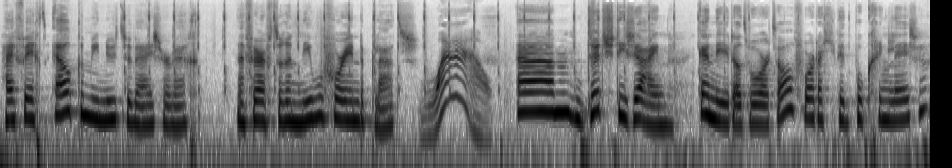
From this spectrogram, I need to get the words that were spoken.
Hij veegt elke minuut de wijzer weg en verft er een nieuwe voor in de plaats. Wauw. Ehm, Dutch design. Kende je dat woord al voordat je dit boek ging lezen?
